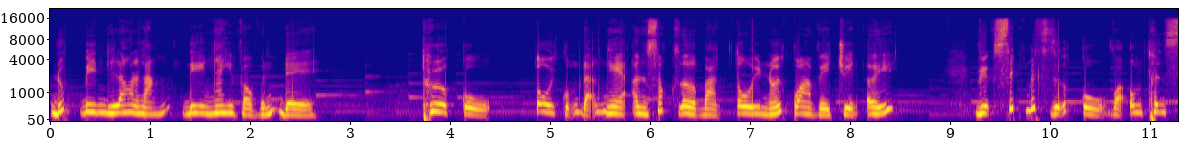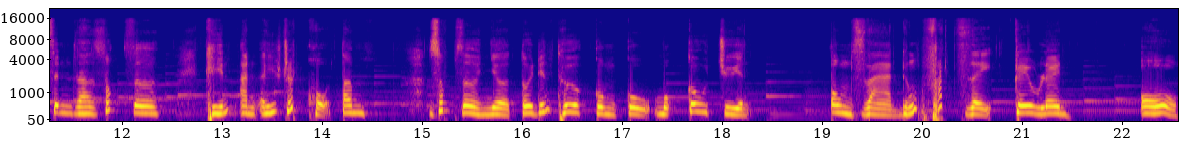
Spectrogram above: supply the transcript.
Dubin lo lắng đi ngay vào vấn đề. Thưa cụ, tôi cũng đã nghe anh giờ bạn tôi nói qua về chuyện ấy. Việc xích mích giữa cụ và ông thân sinh ra Roger khiến anh ấy rất khổ tâm. Roger nhờ tôi đến thưa cùng cụ một câu chuyện. Ông già đứng phát dậy kêu lên. Ồ,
